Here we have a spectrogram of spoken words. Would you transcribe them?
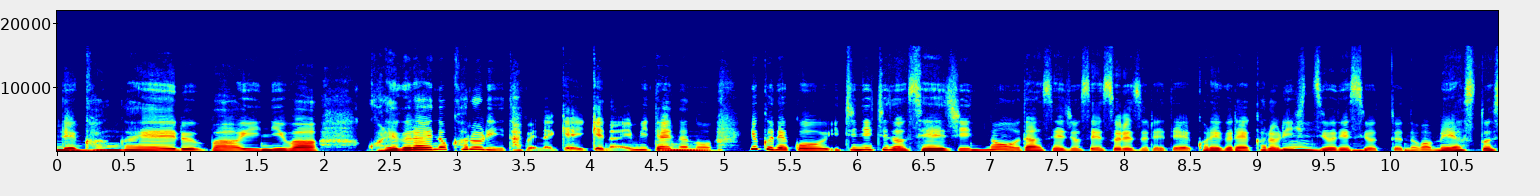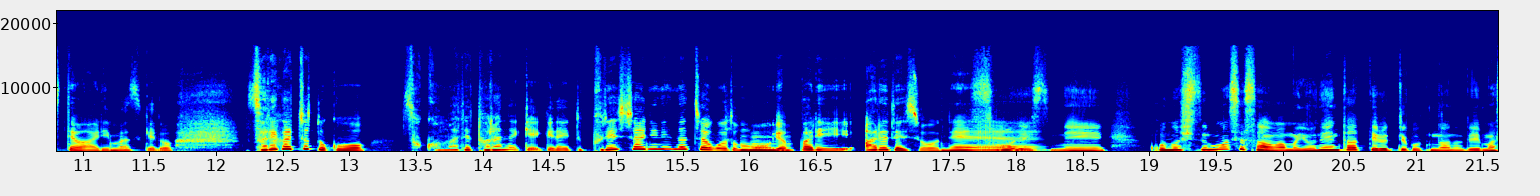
って考える場合には、これぐらいのカロリー食べなきゃいけないみたいなのを、よくね、こう、一日の成人の男性女性それぞれで、これぐらいカロリー必要ですよっていうのは目安としてはありますけど、それがちょっとこう、そこまで取らなきゃいけないってプレッシャーになっちゃうこともやっぱりあるでしょうね。うん、そうですね。この質問者さんはまあ4年経ってるってことなので、まあ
